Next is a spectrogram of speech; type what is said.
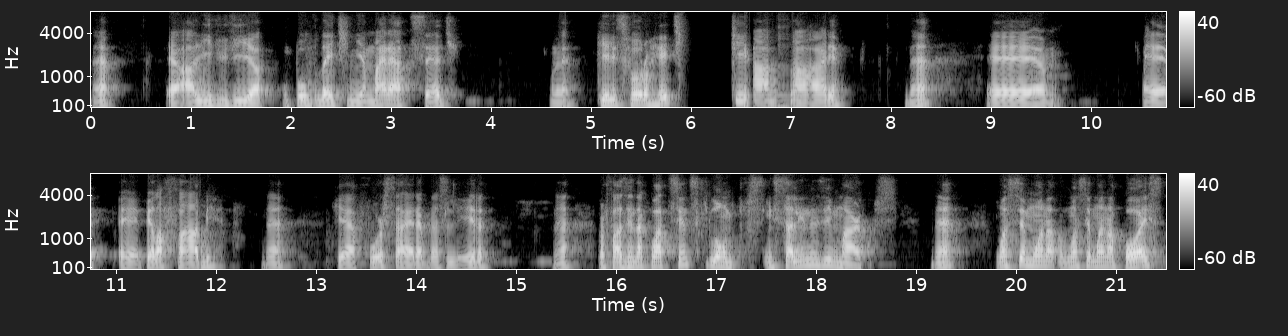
né? É, ali vivia um povo da etnia Maratsed, né? Que eles foram retirados da área, né? É, é, é, pela FAB, né? Que é a Força Aérea Brasileira, né? Uma fazenda a 400 quilômetros em Salinas e Marcos, né? Uma semana, uma semana após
